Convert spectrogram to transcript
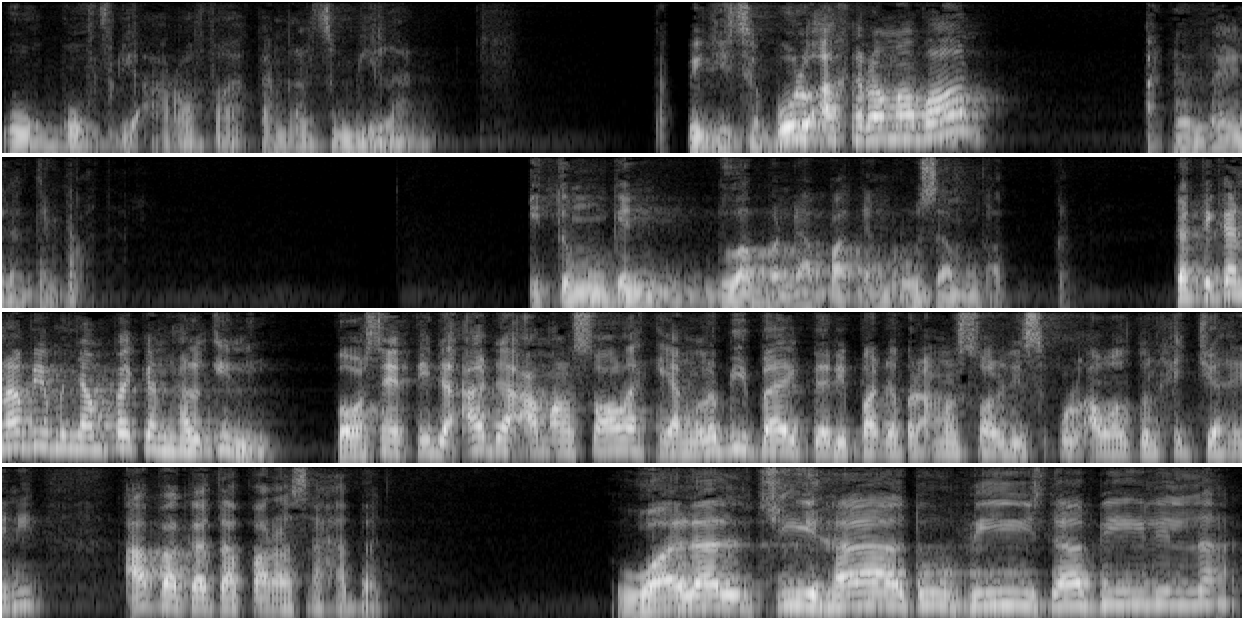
wukuf di Arafah tanggal 9. Tapi di 10 akhir Ramadan ada Lailatul Qadar. Itu mungkin dua pendapat yang berusaha menggabungkan. Ketika Nabi menyampaikan hal ini, bahwasanya tidak ada amal soleh yang lebih baik daripada beramal soleh di 10 awal Dhul Hijjah ini, apa kata para sahabat? Walal jihadu fi sabilillah.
